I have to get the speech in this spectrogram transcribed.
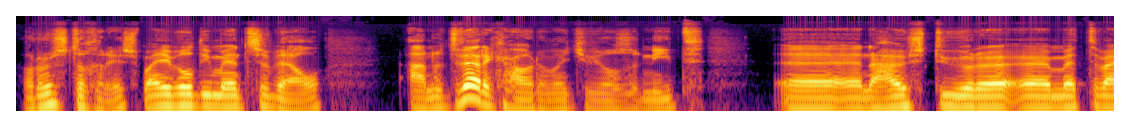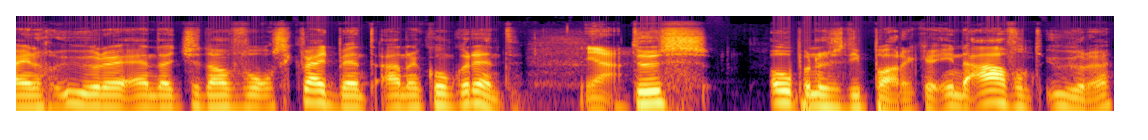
rustiger is. Maar je wil die mensen wel aan het werk houden, want je wil ze niet eh, naar huis sturen eh, met te weinig uren en dat je dan vervolgens kwijt bent aan een concurrent. Ja, Dus openen ze die parken in de avonduren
